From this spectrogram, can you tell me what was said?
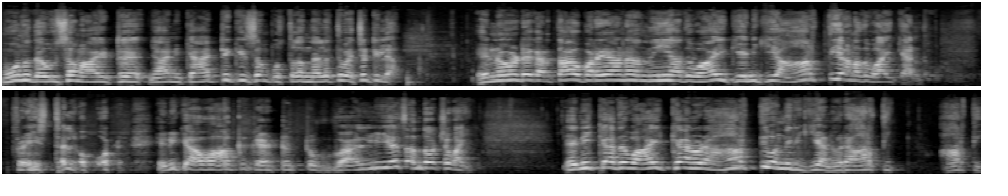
മൂന്ന് ദിവസമായിട്ട് ഞാൻ കാറ്റക്കിസം പുസ്തകം നിലത്ത് വെച്ചിട്ടില്ല. എന്നോട് കർത്താവ് പറയാണ് നീ അത് വായിക്കുക എനിക്ക് ആർത്തിയാണ് ആർത്തിയാണത് വായിക്കാൻ പ്രൈസ് എനിക്ക് ആ വാക്ക് കേട്ടിട്ട് വലിയ സന്തോഷമായി. എനിക്കത് വായിക്കാൻ ഒരു ആർത്തി വന്നിരിക്കുകയാണ് ഒരു ആർത്തി ആർത്തി.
